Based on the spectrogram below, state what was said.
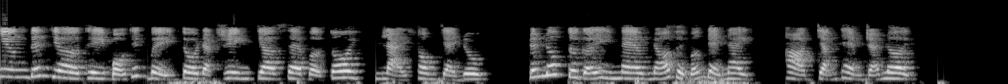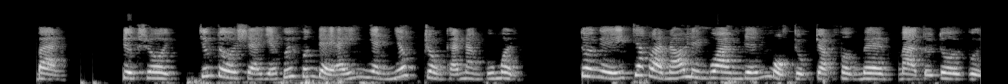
Nhưng đến giờ thì bộ thiết bị tôi đặt riêng cho xe vợ tôi lại không chạy được. Đến lúc tôi gửi email nói về vấn đề này, họ chẳng thèm trả lời. Bạn, được rồi, chúng tôi sẽ giải quyết vấn đề ấy nhanh nhất trong khả năng của mình. Tôi nghĩ chắc là nó liên quan đến một trục trặc phần mềm mà tụi tôi vừa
